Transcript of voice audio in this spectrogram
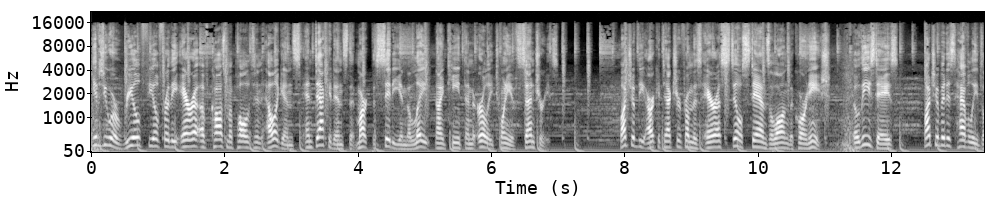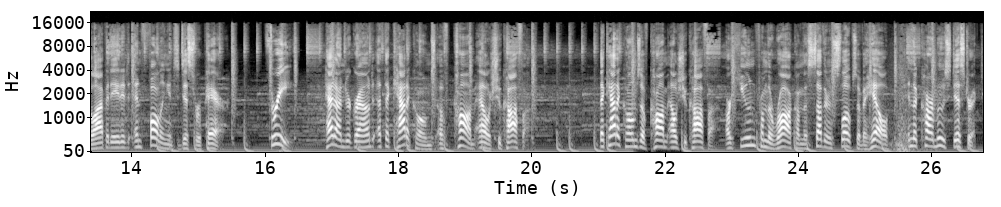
gives you a real feel for the era of cosmopolitan elegance and decadence that marked the city in the late 19th and early 20th centuries. Much of the architecture from this era still stands along the Corniche, though these days, much of it is heavily dilapidated and falling into disrepair. 3. Head underground at the catacombs of Qom el Shukafa. The catacombs of Qom el Shukafa are hewn from the rock on the southern slopes of a hill in the Qarmus district.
